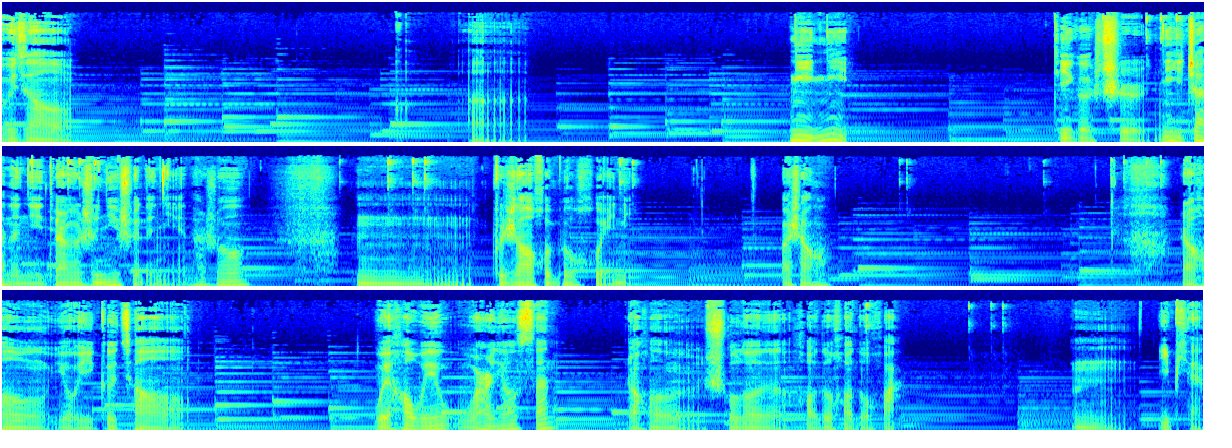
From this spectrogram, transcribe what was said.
有个叫呃逆逆，第一个是逆战的逆，第二个是溺水的溺。他说，嗯，不知道会不会回你，晚上好。然后有一个叫。尾号为五二幺三，然后说了好多好多话，嗯，一篇、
